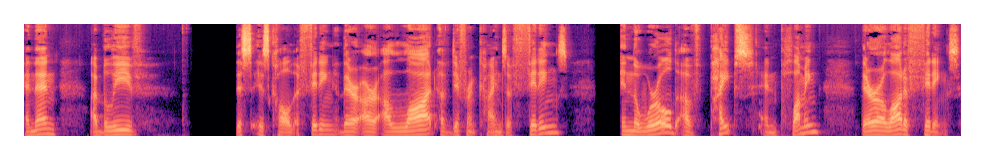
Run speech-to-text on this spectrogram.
And then I believe this is called a fitting. There are a lot of different kinds of fittings. In the world of pipes and plumbing, there are a lot of fittings,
